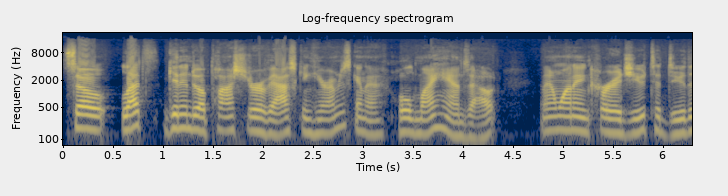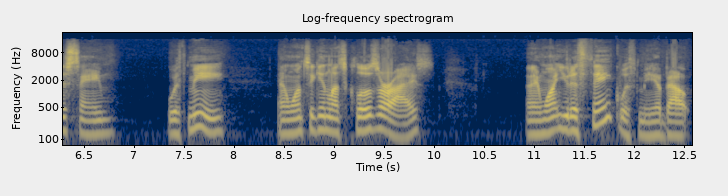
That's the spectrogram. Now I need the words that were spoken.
So let's get into a posture of asking here. I'm just going to hold my hands out, and I want to encourage you to do the same with me. And once again, let's close our eyes. And I want you to think with me about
